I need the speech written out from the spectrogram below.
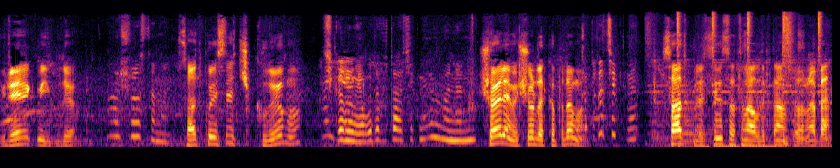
Yürüyerek mi gidiliyor? Ha şurası hemen. Saat Kulesi'ne çıkılıyor mu? Çıkılmıyor. Burada fotoğraf çekmeyelim mi önünü? Şöyle mi? Şurada kapıda mı? Burada çekme. Saat Kulesi'ni satın aldıktan sonra ben.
